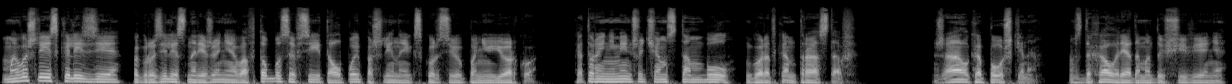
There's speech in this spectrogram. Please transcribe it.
Мы вышли из Колизея, погрузили снаряжение в автобус и всей толпой пошли на экскурсию по Нью-Йорку, который не меньше, чем Стамбул, город контрастов. «Жалко Пушкина», — вздыхал рядом идущий Веня.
